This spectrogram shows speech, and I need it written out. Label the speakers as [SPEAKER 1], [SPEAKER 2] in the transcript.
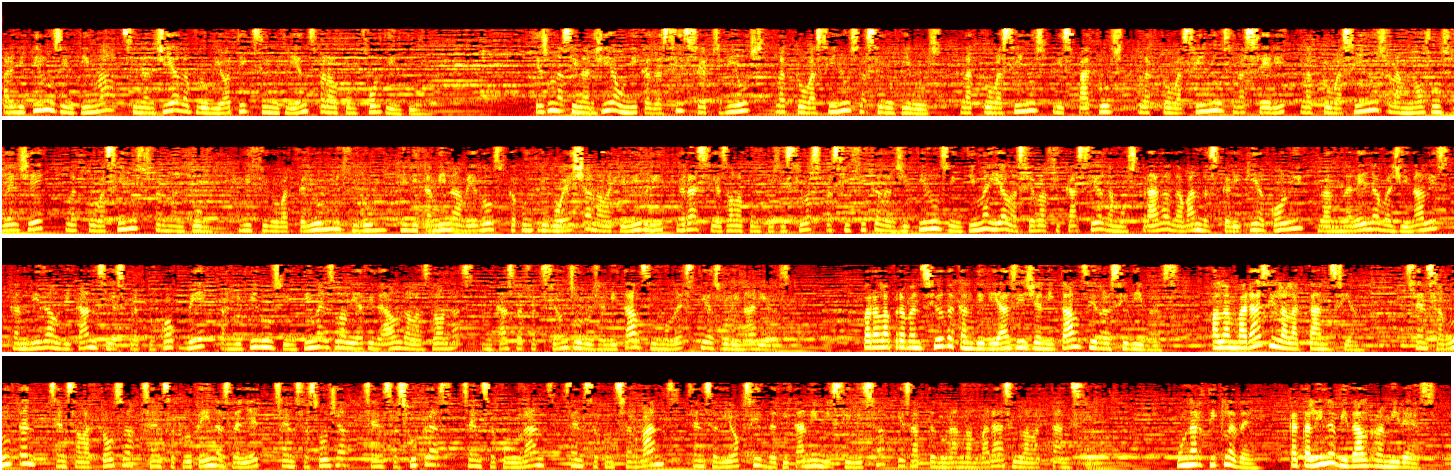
[SPEAKER 1] Herbipilus intima, sinergia de probiòtics i nutrients per al confort íntim. És una sinergia única de sis ceps vius, Lactobacillus acidopilus, Lactobacillus crispatus, Lactobacillus laceri, Lactobacillus rhamnosus GG, Lactobacillus fermentum, Bifidobacterium bifidum i vitamina B2 que contribueixen a l'equilibri, gràcies a la composició específica d'Argipilus intima i a la seva eficàcia demostrada davant d'Escherichia coli, Gardnerella vaginalis, Candida albicans i Streptococ B. Argipilus intima és l'aliat ideal de les dones, en cas d'afeccions urogenitals genitals i molèsties urinàries. Per a la prevenció de candidiasis genitals i recidives. A l'embaràs i la lactància. Sense gluten, sense lactosa, sense proteïnes de llet, sense soja, sense sucres, sense colorants, sense conservants, sense diòxid de titani ni sílice, és apte durant l'embaràs i la lactància. Un article de Catalina Vidal Ramírez,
